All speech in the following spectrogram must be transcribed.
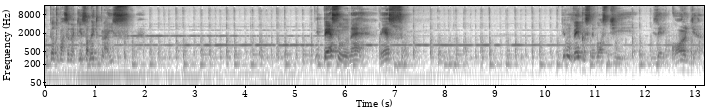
Então tô passando aqui somente pra isso, né? E peço, né? Peço que não venha com esse negócio de misericórdia.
